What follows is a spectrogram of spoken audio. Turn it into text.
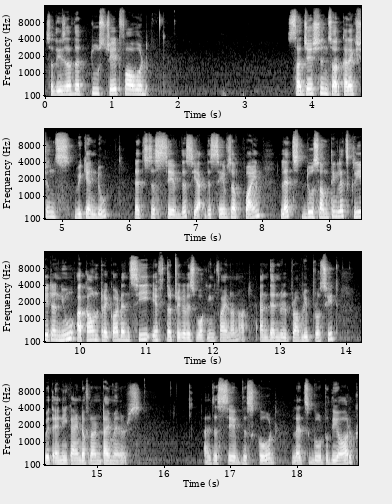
So these are the two straightforward suggestions or corrections we can do. Let's just save this. Yeah, this saves up fine let's do something. Let's create a new account record and see if the trigger is working fine or not. And then we'll probably proceed with any kind of runtime errors. I'll just save this code. Let's go to the org.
